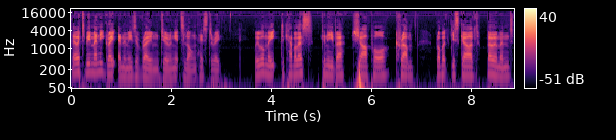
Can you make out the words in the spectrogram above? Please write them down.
There were to be many great enemies of Rome during its long history. We will meet Decebalus, Cniva, Shapur, Crum, Robert Guiscard, Bohemond,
